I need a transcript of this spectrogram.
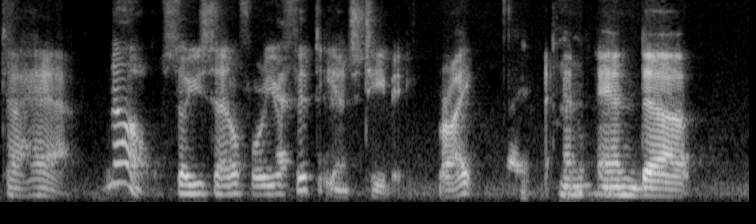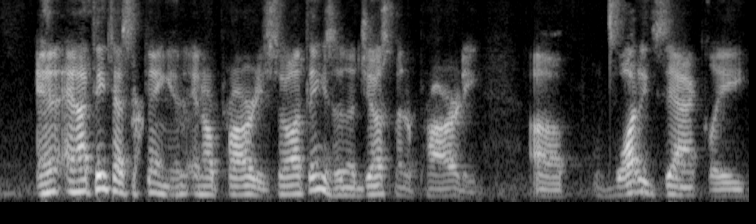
to have? No. So you settle for your 50 inch TV, right? right. And and uh, and and I think that's the thing in, in our priorities. So I think it's an adjustment of priority. Uh, what exactly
